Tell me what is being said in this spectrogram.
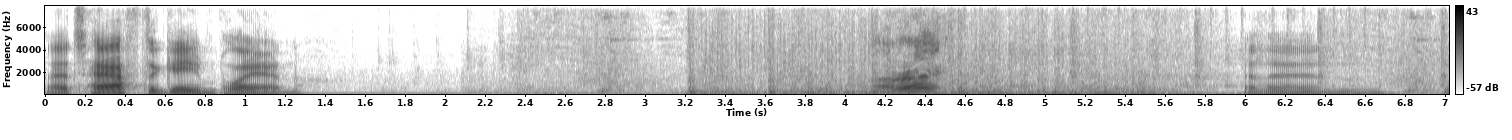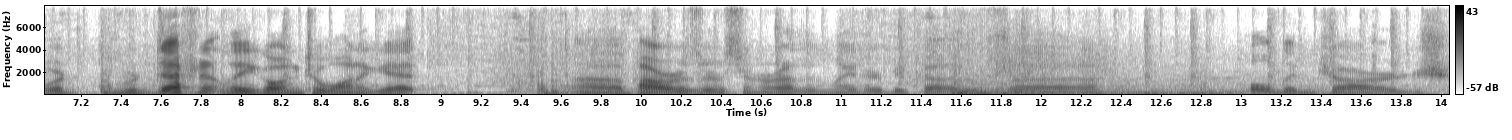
that's half the game plan. All right. And then we're we're definitely going to want to get uh, power reserve sooner rather than later because uh, holding charge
